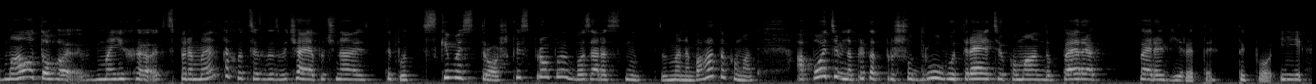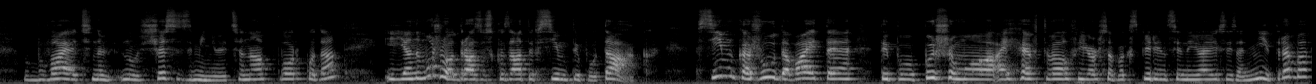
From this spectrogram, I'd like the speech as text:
Мало того, в моїх е, експериментах оцих зазвичай я починаю, типу, з кимось трошки спробую, бо зараз ну, в мене багато команд, а потім, наприклад, прошу другу, третю команду пере, перевірити. Типу, і бувають ну, щось змінюється на Upwork, да? І я не можу одразу сказати всім, типу, так. Всім кажу, давайте, типу, пишемо I have 12 years of experience in UI design. Ні, треба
